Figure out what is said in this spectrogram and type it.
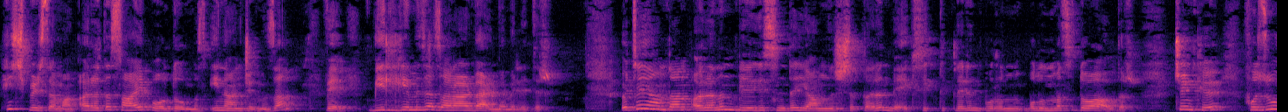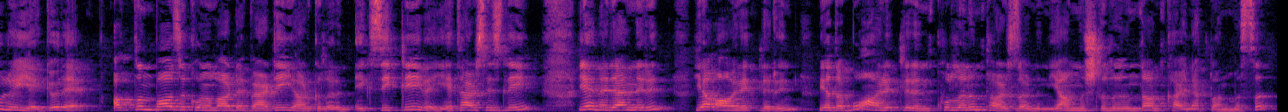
hiçbir zaman arada sahip olduğumuz inancımıza ve bilgimize zarar vermemelidir. Öte yandan aranın bilgisinde yanlışlıkların ve eksikliklerin bulunması doğaldır. Çünkü Fuzuli'ye göre aklın bazı konularda verdiği yargıların eksikliği ve yetersizliği ya nedenlerin ya aletlerin ya da bu aletlerin kullanım tarzlarının yanlışlılığından kaynaklanması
